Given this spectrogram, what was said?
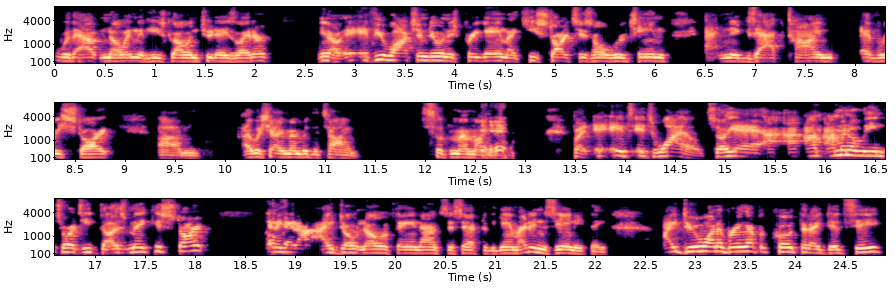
without knowing that he's going two days later you know, if you watch him doing his pregame, like he starts his whole routine at an exact time every start. Um, I wish I remembered the time. Slipping my mind. but it's it's wild. So yeah, I, am I'm going to lean towards he does make his start. And again, I don't know if they announced this after the game. I didn't see anything. I do want to bring up a quote that I did see.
